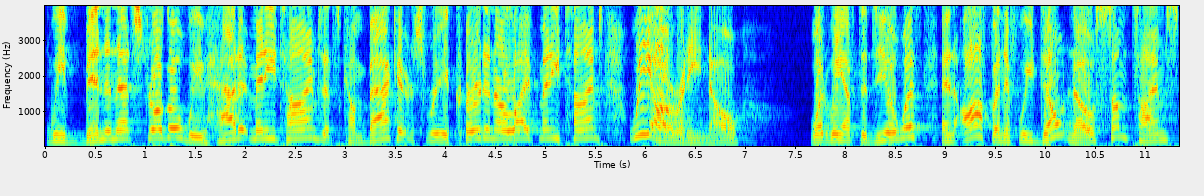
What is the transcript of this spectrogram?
We've been in that struggle. We've had it many times. It's come back. It's reoccurred in our life many times. We already know what we have to deal with. And often, if we don't know, sometimes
